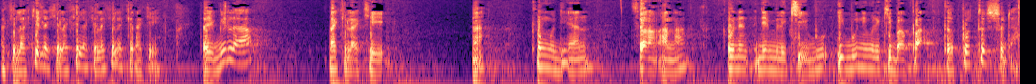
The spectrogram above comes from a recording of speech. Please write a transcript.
Laki-laki, laki-laki, laki-laki, laki-laki. Tapi bila laki-laki, nah, kemudian seorang anak, kemudian dia memiliki ibu, ibu ini memiliki bapak, terputus sudah.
